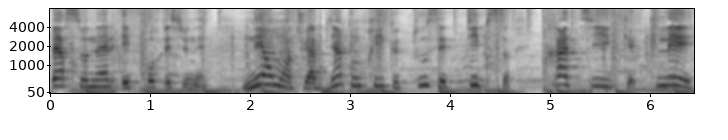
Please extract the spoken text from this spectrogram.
personnel et professionnel. Néanmoins, tu as bien compris que tous ces tips, pratiques, clés,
